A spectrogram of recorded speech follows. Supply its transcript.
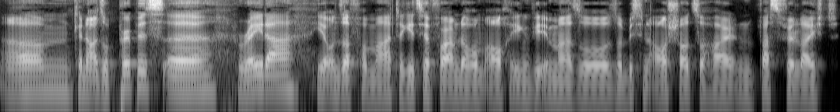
ähm, genau, also Purpose äh, Radar, hier unser Format, da geht es ja vor allem darum, auch irgendwie immer so, so ein bisschen Ausschau zu halten, was vielleicht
